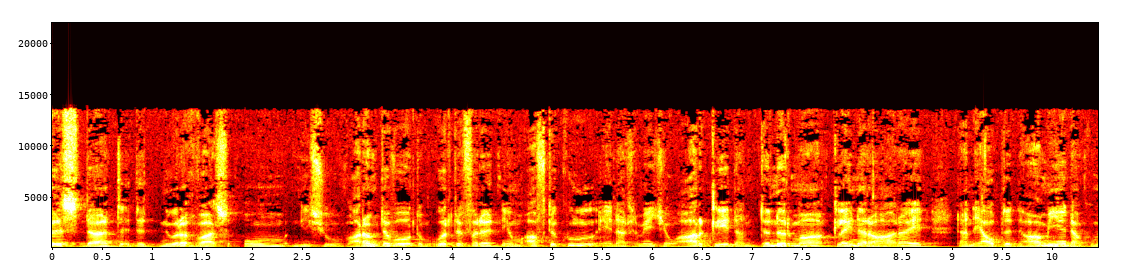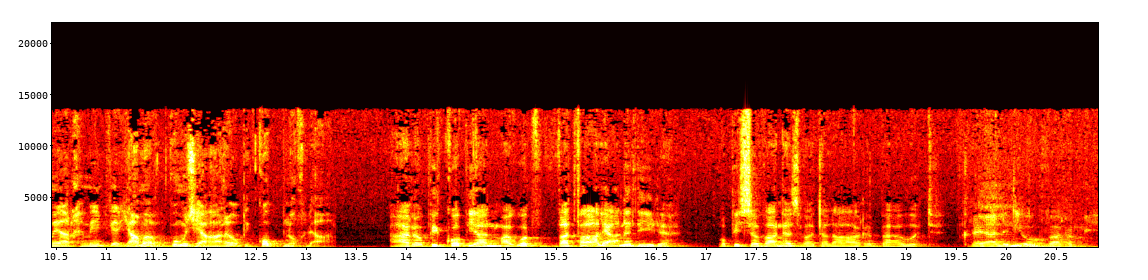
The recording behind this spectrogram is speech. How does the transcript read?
is dat dit nodig was om nie so warm te word om oor te verhit nie om af te koel en as 'n mens jou haarkleed dan dunner maak, kleiner hare het, dan help dit daarmee. Dan kom die argument weer, ja, maar hoekom is die hare op die kop nog daar? hare op die kop ja, maar ook wat vir al die ander diere op die savannes wat hulle hare behou het. Kry hulle nie ook warm nie.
